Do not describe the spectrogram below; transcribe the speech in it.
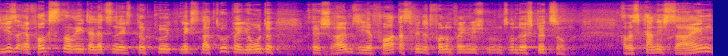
Diese Erfolgsstory der letzten Legislaturperiode äh, schreiben Sie hier fort. Das findet vollumfänglich unsere Unterstützung. Aber es kann nicht sein,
